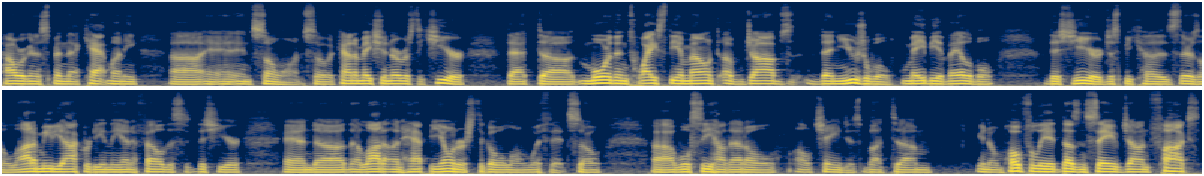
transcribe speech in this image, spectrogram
how we're going to spend that cap money, uh, and, and so on. So it kind of makes you nervous to hear that uh, more than twice the amount of jobs than usual may be available this year, just because there's a lot of mediocrity in the NFL this this year, and uh, a lot of unhappy owners to go along with it. So uh, we'll see how that all all changes. But um, you know, hopefully it doesn't save John Fox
